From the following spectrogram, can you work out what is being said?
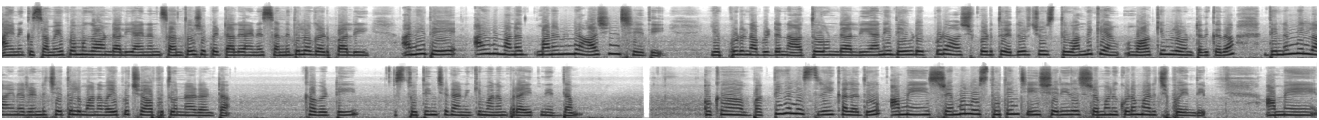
ఆయనకు సమీపముగా ఉండాలి ఆయనను సంతోషపెట్టాలి ఆయన సన్నిధిలో గడపాలి అనేదే ఆయన మన మన నుండి ఆశించేది. ఎప్పుడు నా బిడ్డ నాతో ఉండాలి అని దేవుడు ఎప్పుడు ఆశపడుతూ ఎదురు చూస్తూ అందుకే వాక్యంలో ఉంటుంది కదా దినమిల్ల ఆయన రెండు చేతులు మన వైపు చాపుతున్నాడంట. కాబట్టి స్థుతించడానికి మనం ప్రయత్నిద్దాం. ఒక భక్తిగల స్త్రీ కలదు. ఆమె శ్రమలు స్థుతించి శరీర శ్రమను కూడా మర్చిపోయింది. ఆమె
